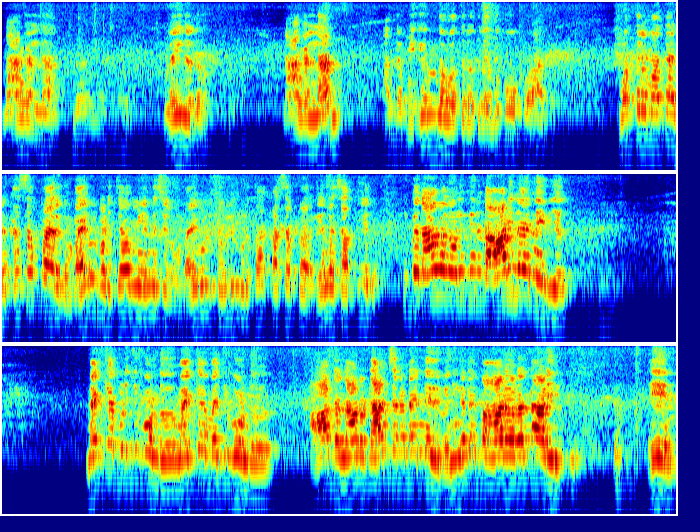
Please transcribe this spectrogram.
நாங்கள் நாங்கள்லாம் விளையிடணும் நாங்கள்லாம் அந்த மிகுந்த உத்திரத்திலிருந்து போக போறாங்க. உத்திரமா தான் எனக்கு கசப்பா இருக்கும். பைபிள் படிச்சவங்க என்ன சொல்லுவோம்? பைபிள் சொல்லி கொடுத்தா கசப்பா இருக்கும் என்ன சத்தியம்? இப்ப நாங்கள் ஒளிம்பின் ஆடினா என்ன இவியல்? மெக்க பிடிச்சு கொண்டு மைக்க வச்சு கொண்டு ஆட நானும் டான்ஸ் ஆடா என்ன இது நீங்க இப்ப ஆட ஆடன்னு ஆடி இருக்கு ஏன்?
